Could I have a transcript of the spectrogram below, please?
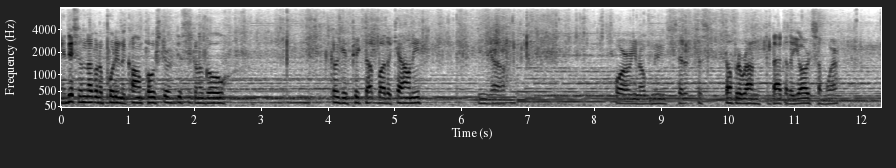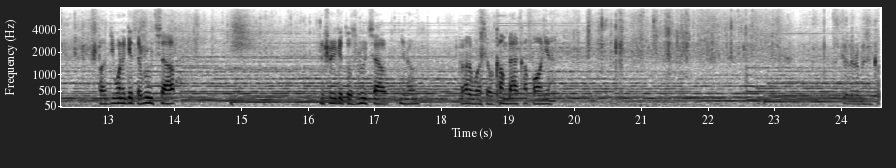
and this is not going to put in a composter. This is going to go, going to get picked up by the county, and, uh, or you know maybe set it, just dump it around the back of the yard somewhere. But you want to get the roots out. Make sure you get those roots out, you know, otherwise they'll come back up on you. Of.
